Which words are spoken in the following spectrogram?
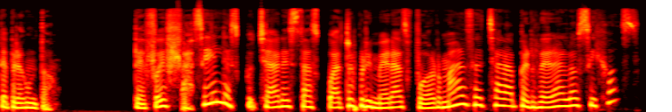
Te pregunto, ¿te fue fácil escuchar estas cuatro primeras formas de echar a perder a los hijos?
